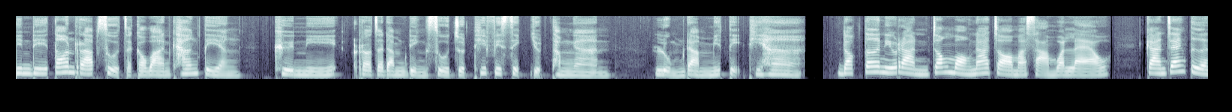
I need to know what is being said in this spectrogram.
ยินดีต้อนรับสู่จักรวาลข้างเตียง คืนนี้เราจะดำดิ่งสู่จุดที่ฟิสิกส์หยุดทำงาน หลุมดำมิติที่ 5 ดรนิรันจ้องมองหน้าจอมา 3 วันแล้ว การแจ้งเตือน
